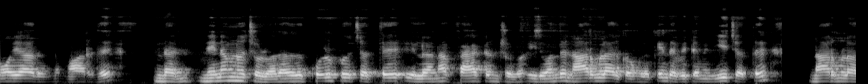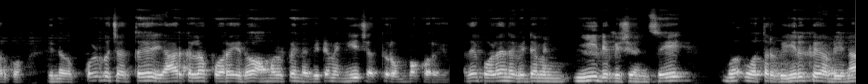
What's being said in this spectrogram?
நோயாக அது வந்து மாறுது. இந்த நினம்னு சொல்லுவோம் அதாவது கொழுப்பு சத்து இல்லைன்னா ஃபேட்டுன்னு சொல்லுவோம். இது வந்து நார்மலாக இருக்கவங்களுக்கு இந்த விட்டமின் இ e சத்து நார்மலாக இருக்கும். இந்த கொழுப்பு சத்து யாருக்கெல்லாம் குறையுதோ அவங்களுக்கு இந்த விட்டமின் இ e சத்து ரொம்ப குறையும். அதே போல் இந்த விட்டமின் இ டெஃபிஷியன்சி ஒருத்தருக்கு இருக்குது அப்படின்னா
